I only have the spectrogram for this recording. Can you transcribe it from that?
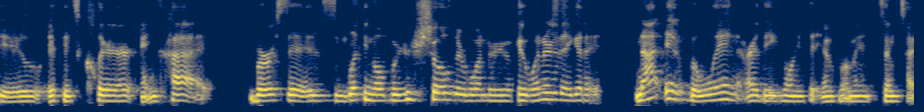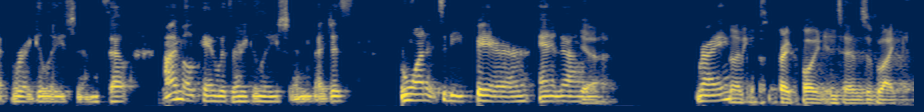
to if it's clear and cut versus looking over your shoulder wondering, okay, when are they going to not if, but when are they going to implement some type of regulation? So I'm okay with regulations. I just want it to be fair and um, yeah, right. No, I think that's a great point in terms of like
